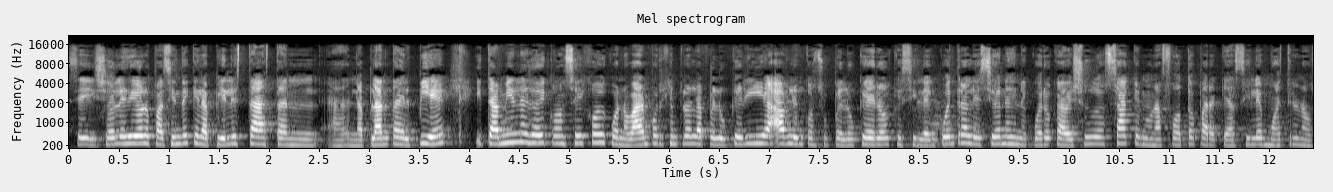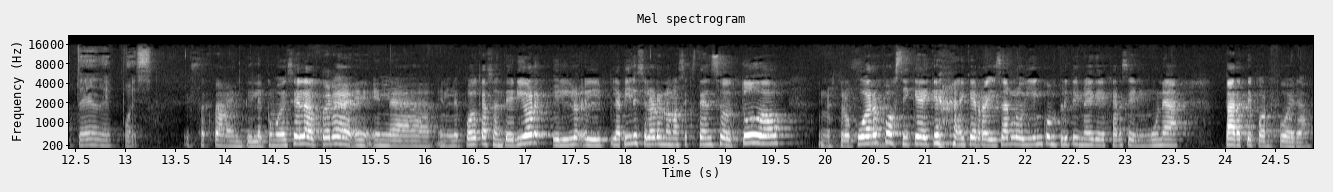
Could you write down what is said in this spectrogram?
Sí, yo les digo a los pacientes que la piel está hasta en, la planta del pie y también les doy consejos de cuando van, por ejemplo, a la peluquería, hablen con su peluquero, que si le encuentran lesiones en el cuero cabelludo, saquen una foto para que así les muestren a ustedes después. Exactamente. Como decía la doctora en, la, en el podcast anterior, la piel es el órgano más extenso de todo nuestro cuerpo, así que hay, que hay que revisarlo bien completo y no hay que dejarse ninguna parte por fuera.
